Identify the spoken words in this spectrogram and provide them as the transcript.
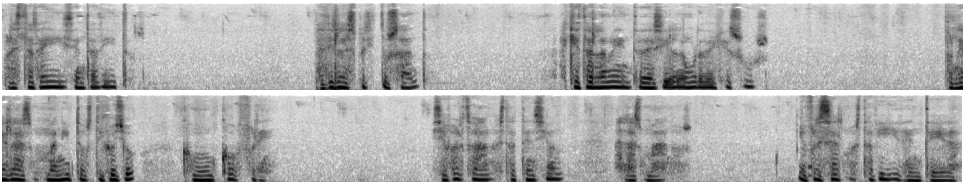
para estar ahí sentaditos, pedir al Espíritu Santo, aquietar la mente, decir el nombre de Jesús poner las manitos, digo yo, como un cofre. Y llevar toda nuestra atención a las manos y ofrecer nuestra vida entera.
